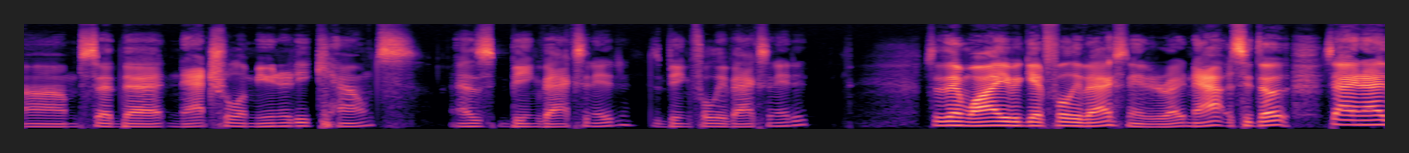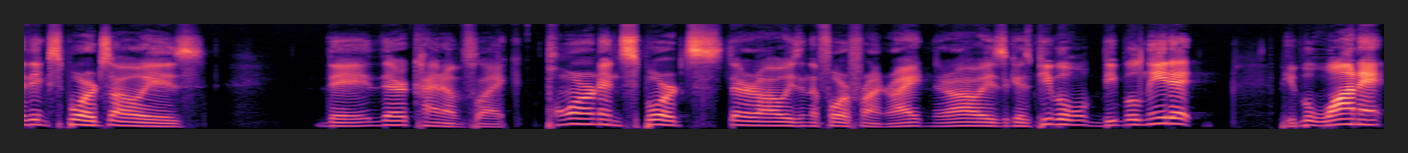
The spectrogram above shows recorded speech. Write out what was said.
um, said that natural immunity counts as being vaccinated, as being fully vaccinated. So then why even get fully vaccinated, right? Now, see, those, see, and I think sports always, they they're kind of like porn and sports. They're always in the forefront, right? They're always because people people need it, people want it.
